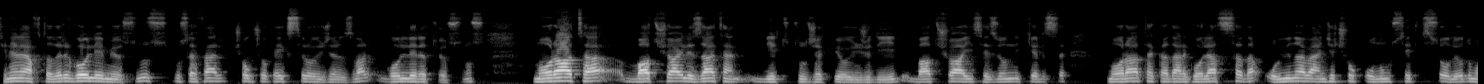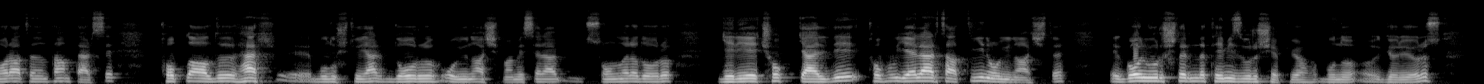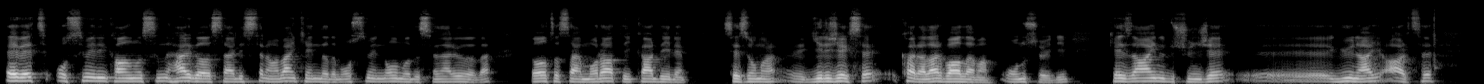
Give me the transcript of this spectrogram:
final haftaları gol yemiyorsunuz. Bu sefer çok çok ekstra oyuncularınız var. Goller atıyorsunuz. Morata, Batshuayi zaten bir tutulacak bir oyuncu değil. Batshuayi sezonun ilk yarısı Morata kadar gol atsa da oyuna bence çok olumsuz etkisi oluyordu. Morata'nın tam tersi topla aldığı her e, buluştuğu yer doğru oyunu açma. Mesela sonlara doğru geriye çok geldi. Topu Yelert attı yine oyunu açtı. E, gol vuruşlarında temiz vuruş yapıyor. Bunu e, görüyoruz. Evet Osimhen'in kalmasını her Galatasaraylı ister ama ben kendi adıma Osimhen'in olmadığı senaryoda da Galatasaray Morata Icardi ile sezona e, girecekse karalar bağlamam. Onu söyleyeyim. Keza aynı düşünce e, Günay artı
